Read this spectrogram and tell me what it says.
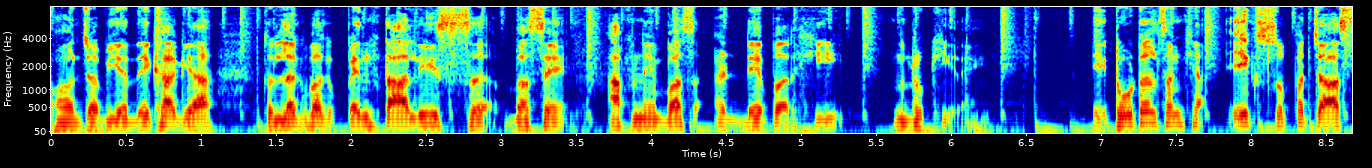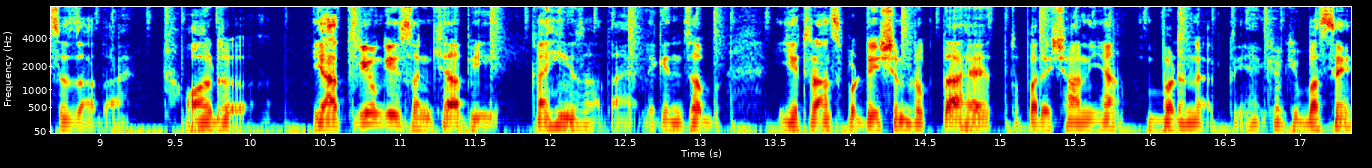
और जब यह देखा गया तो लगभग 45 बसें अपने बस अड्डे पर ही रुकी रहीं। टोटल संख्या 150 से ज़्यादा है, और यात्रियों की संख्या भी कहीं ज़्यादा है, लेकिन जब ये ट्रांसपोर्टेशन रुकता है तो परेशानियाँ बढ़ने लगती हैं, क्योंकि बसें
